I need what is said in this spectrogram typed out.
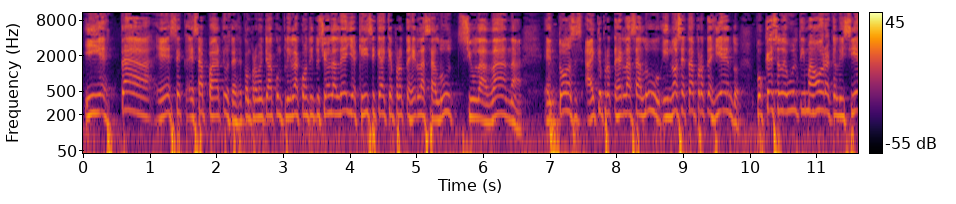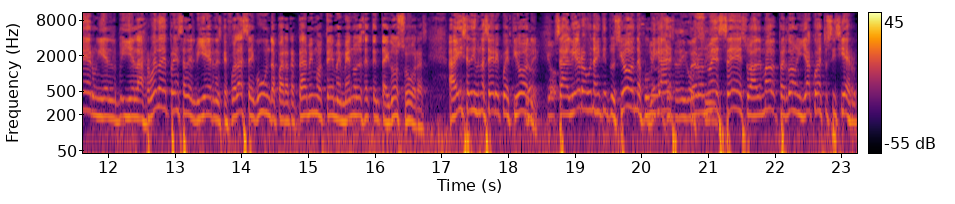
y está ese, esa parte, usted se comprometió a cumplir la constitución la ley, aquí dice que hay que proteger la salud ciudadana, entonces hay que proteger la salud y no se está protegiendo, porque eso de última hora que lo hicieron y, el, y en la rueda de prensa del viernes, que fue la segunda para tratar el mismo tema en menos de 72 horas, ahí se dijo una serie de cuestiones, yo, yo, salieron unas instituciones a fumigar, digo, pero sí. no es eso, además, perdón, y ya con esto sí cierro,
